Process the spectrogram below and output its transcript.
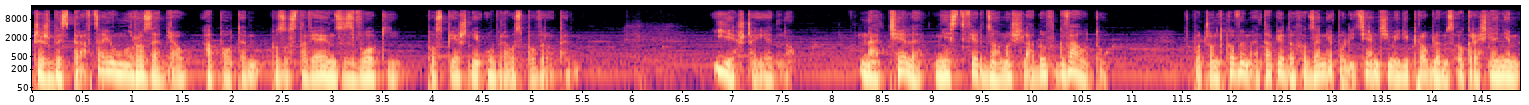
Czyżby sprawca ją rozebrał, a potem, pozostawiając zwłoki, pospiesznie ubrał z powrotem? I jeszcze jedno. Na ciele nie stwierdzono śladów gwałtu. W początkowym etapie dochodzenia policjanci mieli problem z określeniem,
